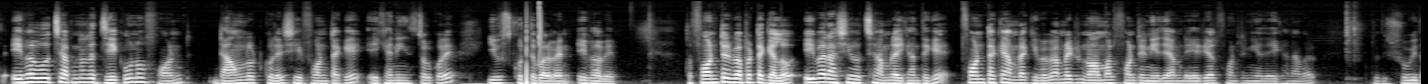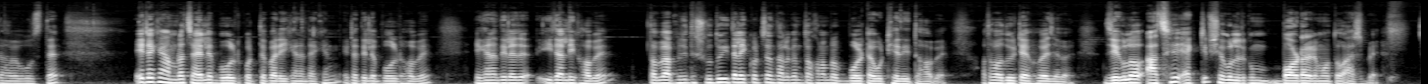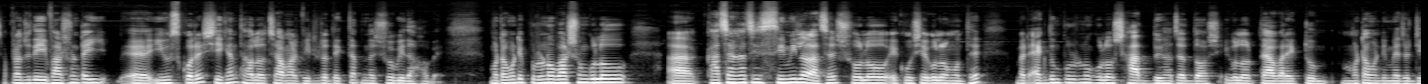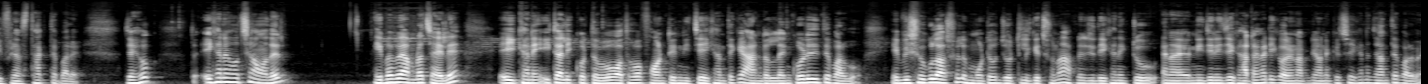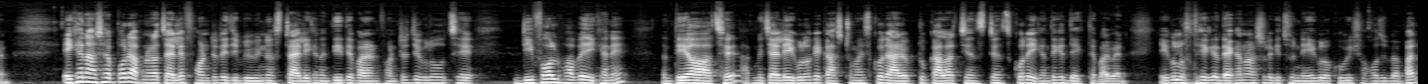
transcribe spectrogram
তো এইভাবে হচ্ছে আপনারা যে কোনো ফন্ট ডাউনলোড করে সেই ফন্টটাকে এখানে ইনস্টল করে ইউজ করতে পারবেন এইভাবে। তো ফন্টের ব্যাপারটা গেল। এইবার আসি হচ্ছে আমরা এখান থেকে। ফন্টটাকে আমরা কীভাবে, আমরা একটু নর্মাল ফন্টে নিয়ে যাই, আমরা এরিয়াল ফন্টে নিয়ে যাই এখানে আবার, যদি সুবিধা হবে বুঝতে। এটাকে আমরা চাইলে বোল্ড করতে পারি এখানে দেখেন, এটা দিলে বোল্ড হবে। এখানে দিলে ইতালিক হবে। তবে আপনি যদি শুধু ইতালিক করছেন তাহলে কিন্তু তখন আবার বোল্ডটা উঠিয়ে দিতে হবে, অথবা দুইটাই হয়ে যাবে। যেগুলো আছে অ্যাক্টিভ সেগুলো এরকম বর্ডারের মতো আসবে। আপনারা যদি এই ভার্সনটাই ইউজ করে শিখেন, তাহলে হচ্ছে আমার ভিডিওটা দেখতে আপনাদের সুবিধা হবে। মোটামুটি পুরোনো ভার্সনগুলো কাছাকাছি সিমিলার আছে, ষোলো, একুশ এগুলোর মধ্যে বাট একদম পুরনোগুলো সাত, দুই হাজার দশ, এগুলোতে আবার একটু মোটামুটি মেজর ডিফারেন্স থাকতে পারে। যাই হোক, তো এখানে হচ্ছে আমাদের এইভাবে আমরা চাইলে এইখানে ইটালিক করতে পারব, অথবা ফন্টের নিচে এখান থেকে আন্ডারলাইন করে দিতে পারব। এই বিষয়গুলো আসলে মোটেও জটিল কিছু না, আপনি যদি এখানে একটু নিজে নিজে ঘাটাঘাটি করেন, আপনি অনেক কিছু এখানে জানতে পারবেন। এখানে আসার পরে আপনারা চাইলে ফন্টের যে বিভিন্ন স্টাইল এখানে দিতে পারেন। ফন্টের যেগুলো হচ্ছে ডিফল্টভাবে এখানে দেওয়া আছে। আপনি চাইলে এগুলোকে কাস্টমাইজ করে আর একটু কালার চেঞ্জ টেঞ্জ করে এখান থেকে দেখতে পারবেন। এগুলো থেকে দেখানোর আসলে কিছু নেই, এগুলো খুবই সহজ ব্যাপার।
